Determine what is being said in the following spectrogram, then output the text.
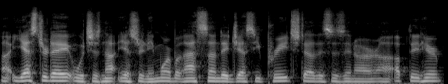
Uh, yesterday, which is not yesterday anymore, but last Sunday, Jesse preached. this is in our update here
